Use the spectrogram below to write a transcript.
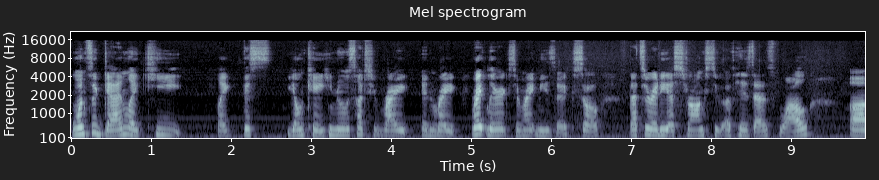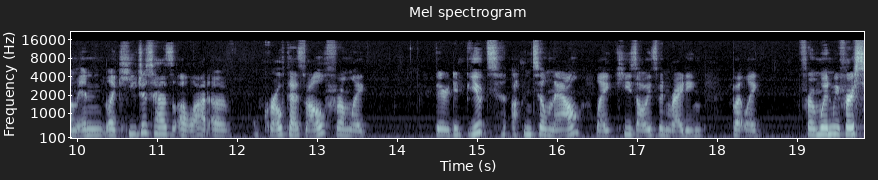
Once again, like he, like this young K, he knows how to write and write write lyrics and write music. So that's already a strong suit of his as well. Um, and like he just has a lot of growth as well from like their debuts up until now. Like he's always been writing, but like from when we first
